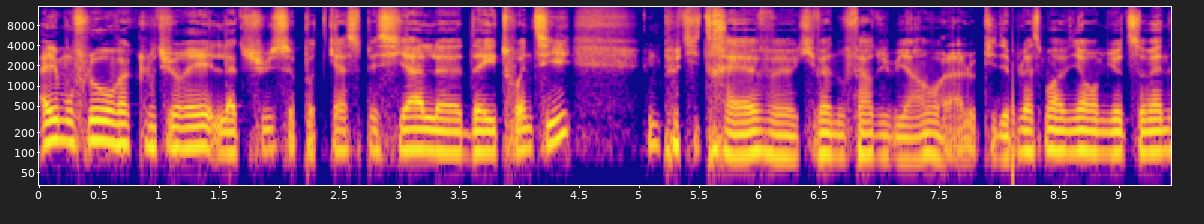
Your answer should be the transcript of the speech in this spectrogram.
Allez mon Flo, on va clôturer là-dessus ce podcast spécial euh, Day 20. Une petite rêve euh, qui va nous faire du bien. Voilà, le petit déplacement à venir au milieu de semaine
